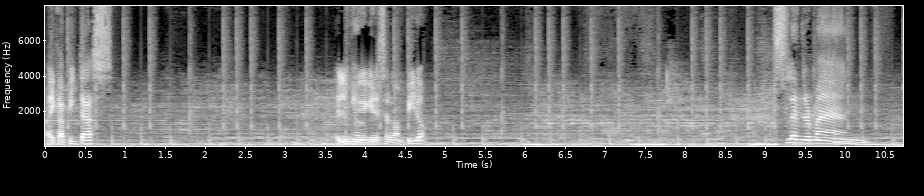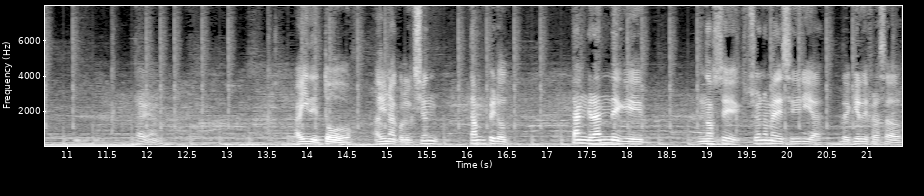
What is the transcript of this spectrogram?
hay capitas. El niño que quiere ser vampiro. Slenderman. Está bien. Hay de todo. Hay una colección tan pero tan grande que no sé, yo no me decidiría de qué ir disfrazado.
